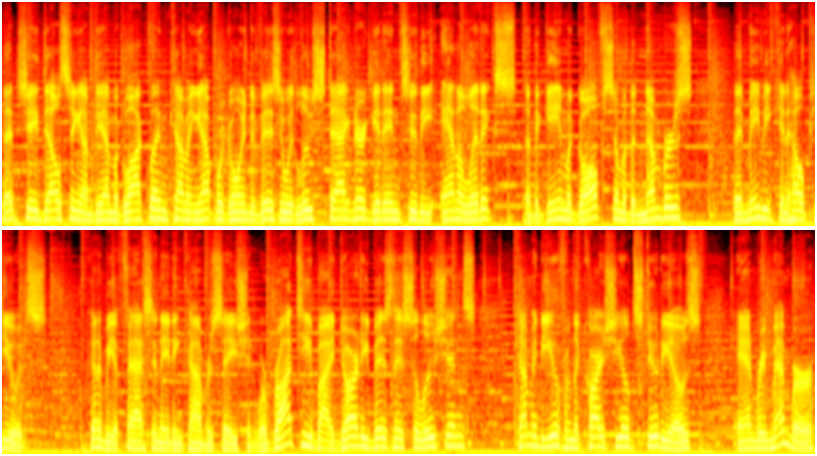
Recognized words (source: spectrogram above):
That's Jay Delsing. I'm Dan McLaughlin. Coming up, we're going to visit with Lou Stagner, get into the analytics of the game of golf, some of the numbers that maybe can help you. It's going to be a fascinating conversation. We're brought to you by Daugherty Business Solutions, coming to you from the CarShield Studios. And remember,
